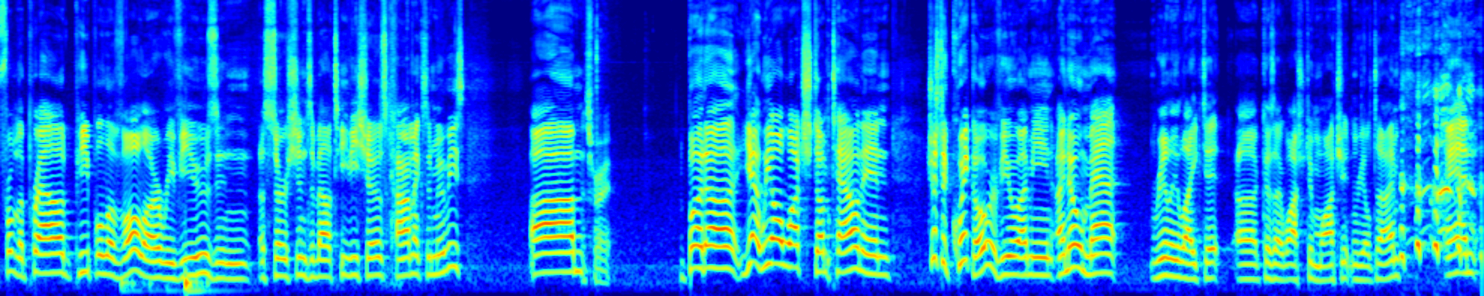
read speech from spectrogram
From the proud people of all our reviews and assertions about TV shows, comics, and movies. That's right. But uh, yeah, we all watched Stumptown, and just a quick overview. I mean, I know Matt really liked it because I watched him watch it in real time, and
